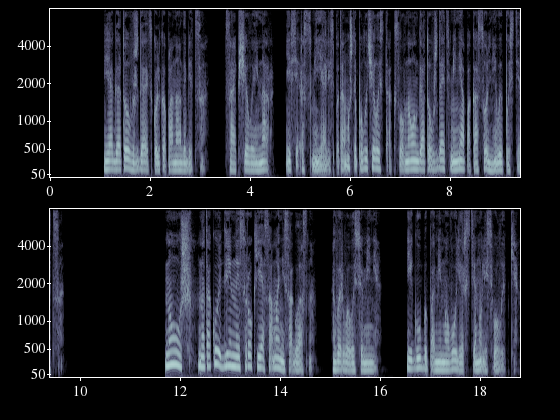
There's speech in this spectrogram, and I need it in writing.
«Я готов ждать, сколько понадобится», — сообщила Инар, и все рассмеялись, потому что получилось так, словно он готов ждать меня, пока соль не выпустится. «Ну уж, на такой длинный срок я сама не согласна», — вырвалось у меня, и губы помимо воли растянулись в улыбке.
